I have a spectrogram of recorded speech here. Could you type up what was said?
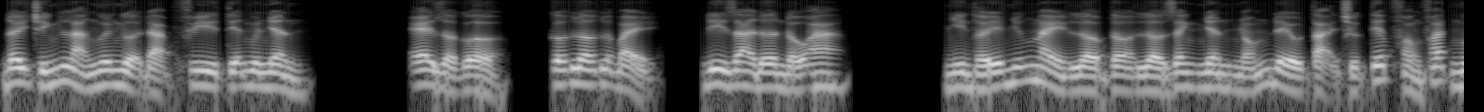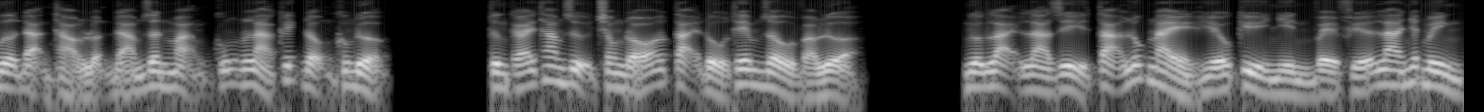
Đây chính là ngươi ngựa đạp phi tiễn nguyên nhân. E cỡ lơ bảy, đi ra đơn đấu a nhìn thấy những này lờ tờ lờ danh nhân nhóm đều tại trực tiếp phòng phát mưa đạn thảo luận đám dân mạng cũng là kích động không được. Từng cái tham dự trong đó tại đổ thêm dầu vào lửa. Ngược lại là gì tạ lúc này hiếu kỳ nhìn về phía la nhất minh,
